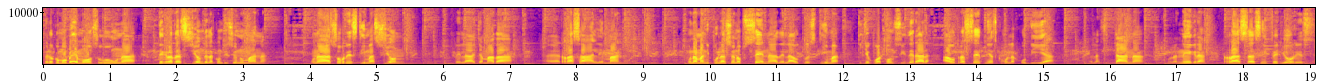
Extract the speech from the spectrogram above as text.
pero como vemos hubo una degradación de la condición humana, una sobreestimación de la llamada eh, raza alemana, una manipulación obscena de la autoestima que llegó a considerar a otras etnias como la judía, la gitana o la negra, razas inferiores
